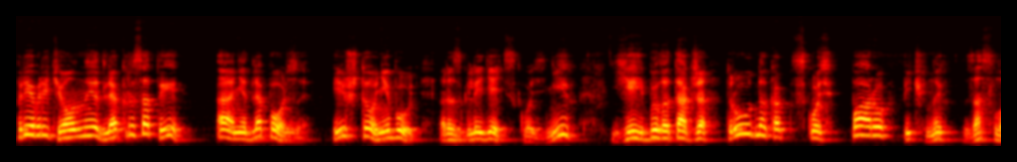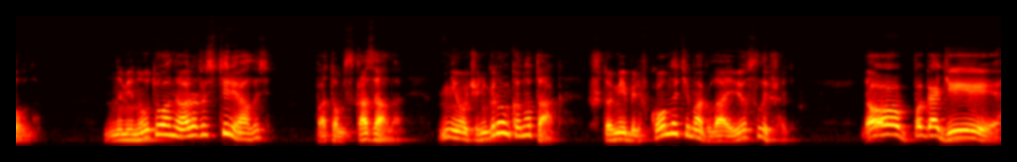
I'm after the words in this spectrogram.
приобретенные для красоты, а не для пользы. И что-нибудь разглядеть сквозь них ей было так же трудно, как сквозь пару печных заслонов. На минуту она растерялась. Потом сказала, не очень громко, но так, что мебель в комнате могла ее слышать. «Ну, погоди,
